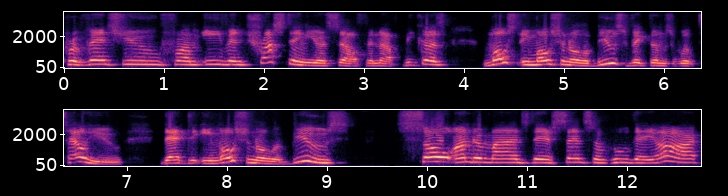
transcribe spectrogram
prevents you from even trusting yourself enough because most emotional abuse victims will tell you that the emotional abuse so undermines their sense of who they are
